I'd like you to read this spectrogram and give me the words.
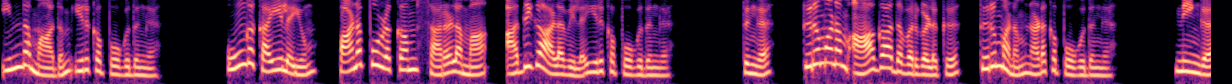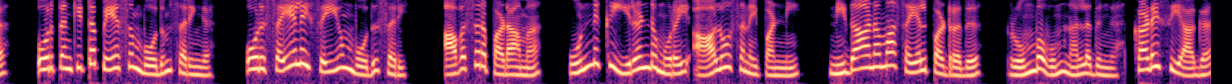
இந்த மாதம் இருக்கப் போகுதுங்க. உங்க கையிலையும் பணப்புழக்கம் சரளமா அதிக அளவில இருக்கப் போகுதுங்க. துங்க திருமணம் ஆகாதவர்களுக்கு திருமணம் நடக்கப் போகுதுங்க. நீங்க ஒருத்தங்கிட்ட பேசும்போதும் சரிங்க. ஒரு செயலை செய்யும்போது சரி. அவசரப்படாம ஒன்னுக்கு இரண்டு முறை ஆலோசனை பண்ணி நிதானமா செயல்படுறது ரொம்பவும் நல்லதுங்க. கடைசியாக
